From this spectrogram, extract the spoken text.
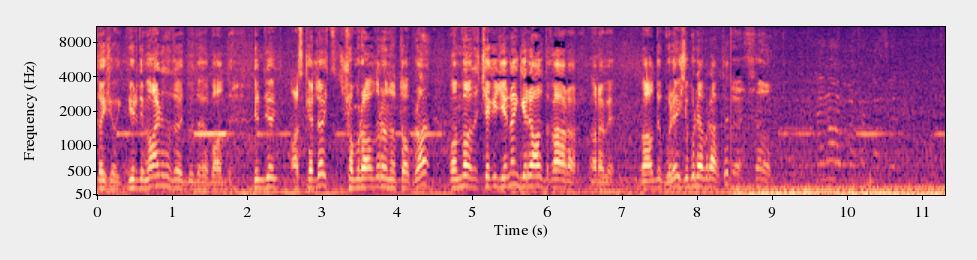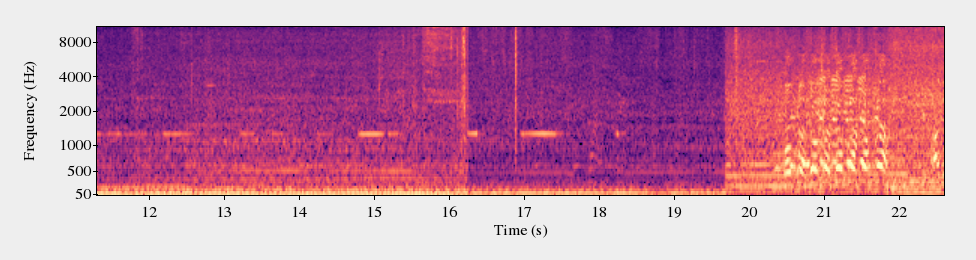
Tabii şey, girdim aynı da, da. Şimdi askerler çamur aldılar onu toprağa. Ondan sonra çekiciyle geri aldık ağır ağır. Aldık buraya işte buraya bıraktık. Evet, sağ ol. Topla topla topla topla. Hadi.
